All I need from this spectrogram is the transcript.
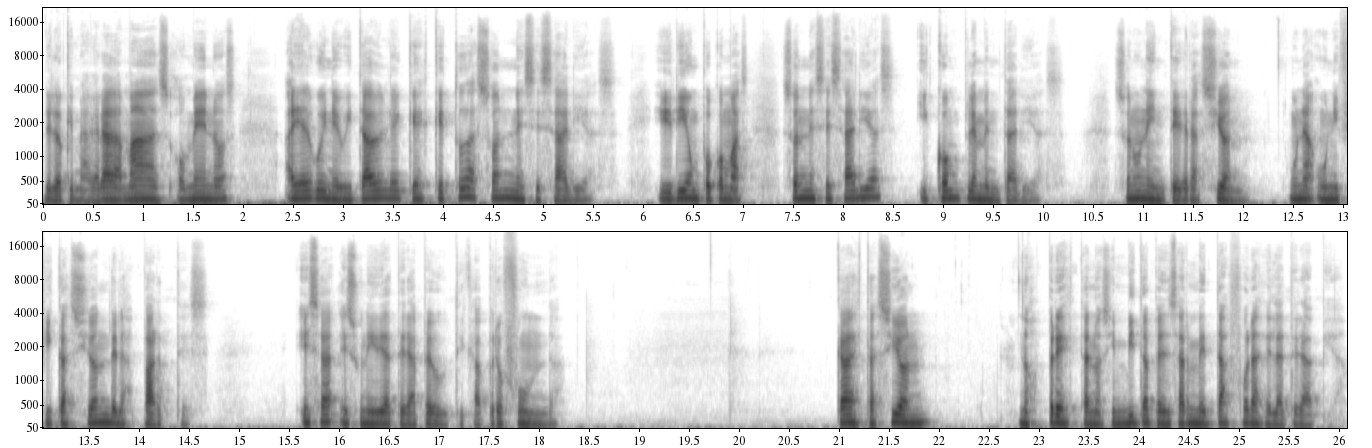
de lo que me agrada más o menos, hay algo inevitable que es que todas son necesarias. Y diría un poco más, son necesarias y complementarias. Son una integración, una unificación de las partes esa es una idea terapéutica profunda. Cada estación nos presta, nos invita a pensar metáforas de la terapia,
